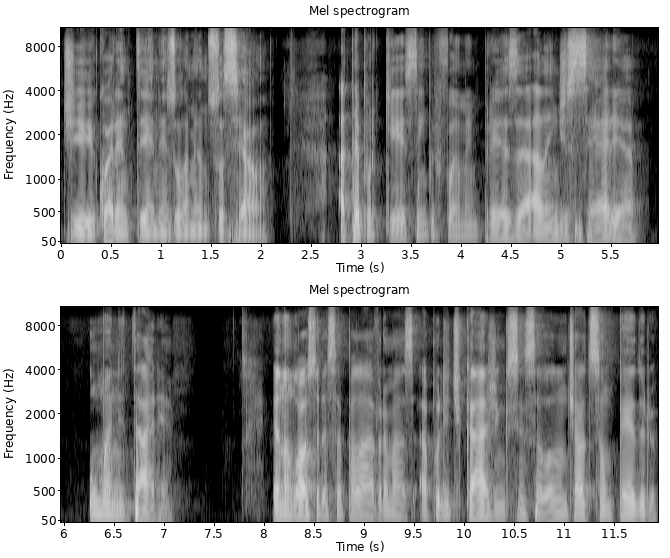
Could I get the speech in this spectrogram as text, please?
de quarentena e isolamento social. Até porque sempre foi uma empresa, além de séria, humanitária. Eu não gosto dessa palavra, mas a politicagem que se instalou no Teatro de São Pedro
